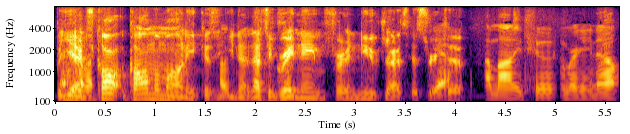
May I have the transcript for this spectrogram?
But yeah, just call call him Amani because you know that's a great name for a New Giants history Yeah. too. Amani Toomer, you know.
